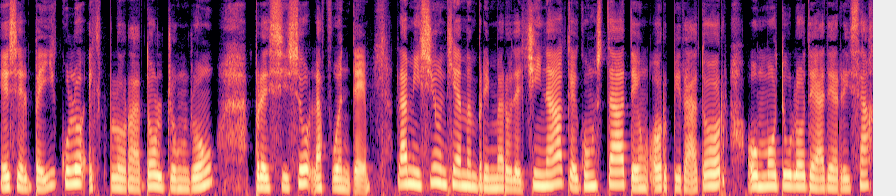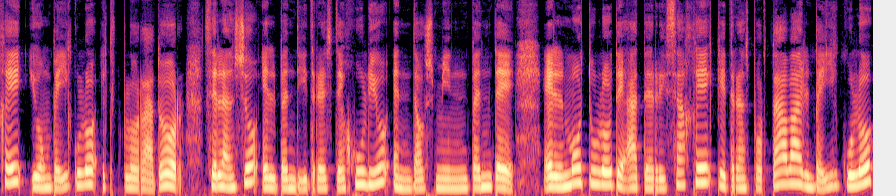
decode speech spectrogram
es el vehículo explorador Zhongrong, precisó la fuente. La misión Tianmen I de China, que consta de un orbitador, un módulo de aterrizaje y un vehículo explorador, se lanzó el 23 de julio en 2020. El módulo de aterrizaje que transportaba el vehículo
